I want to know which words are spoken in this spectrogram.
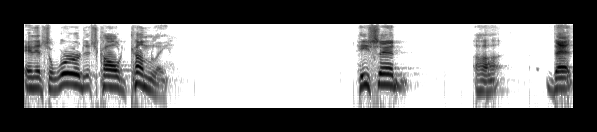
And it's a word that's called comely. He said uh, that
